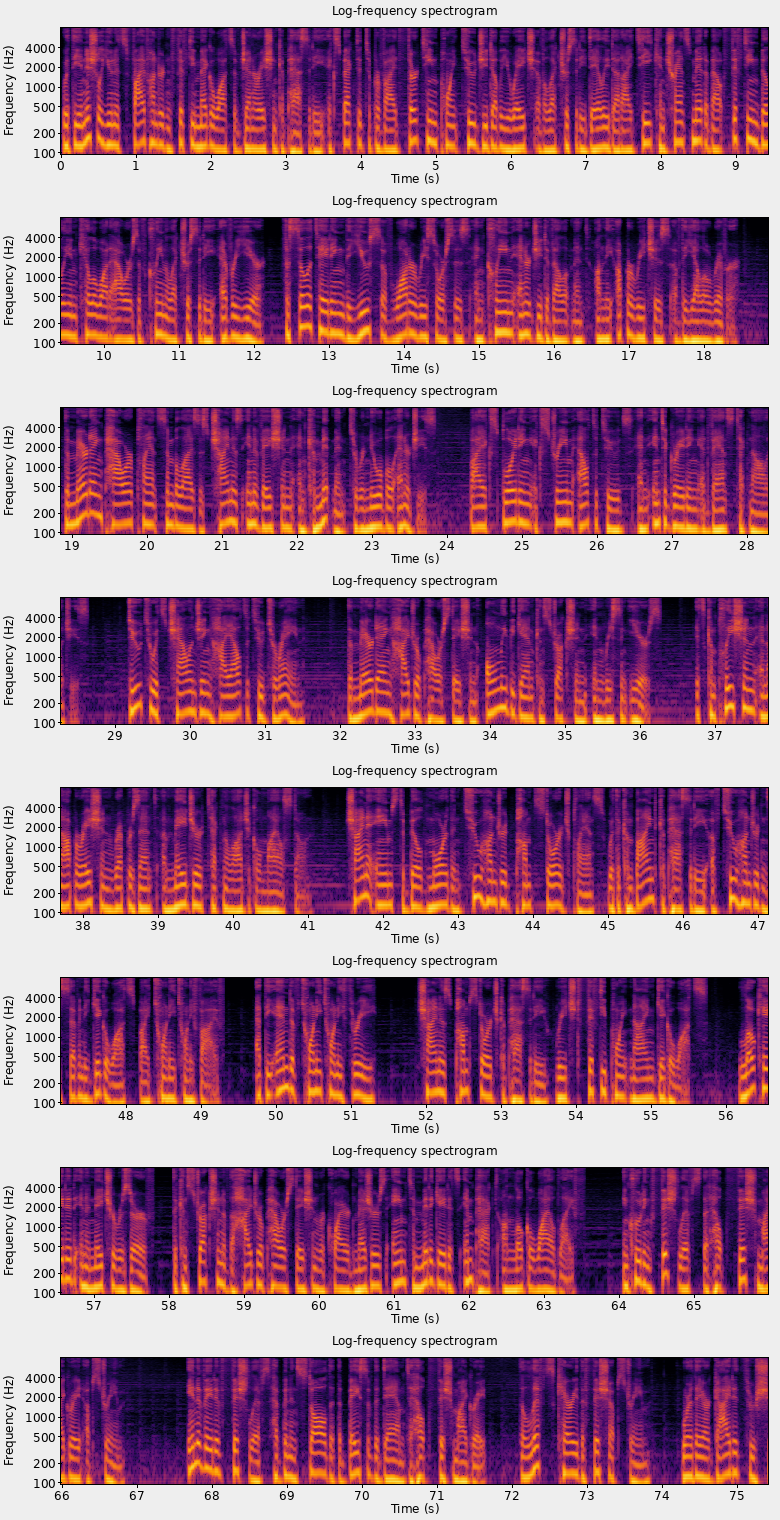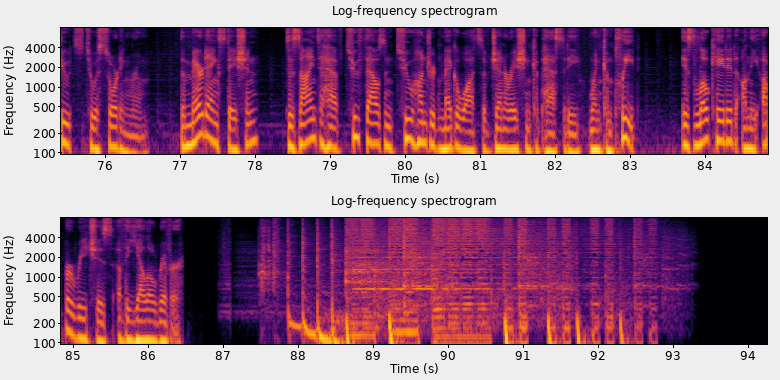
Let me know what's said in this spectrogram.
with the initial unit's 550 megawatts of generation capacity expected to provide 13.2 GWh of electricity daily. It can transmit about 15 billion kilowatt hours of clean electricity every year, facilitating the use of water resources and clean energy development on the upper reaches of the Yellow River. The Maerdang power plant symbolizes China's innovation and commitment to renewable energies by exploiting extreme altitudes and integrating advanced technologies. Due to its challenging high-altitude terrain, the Maerdang hydropower station only began construction in recent years. Its completion and operation represent a major technological milestone. China aims to build more than 200 pumped storage plants with a combined capacity of 270 gigawatts by 2025. At the end of 2023, China's pump storage capacity reached 50.9 gigawatts. Located in a nature reserve, the construction of the hydropower station required measures aimed to mitigate its impact on local wildlife, including fish lifts that help fish migrate upstream. Innovative fish lifts have been installed at the base of the dam to help fish migrate. The lifts carry the fish upstream, where they are guided through chutes to a sorting room. The Maerdang station, designed to have 2,200 megawatts of generation capacity when complete, is located on the upper reaches of the Yellow River.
